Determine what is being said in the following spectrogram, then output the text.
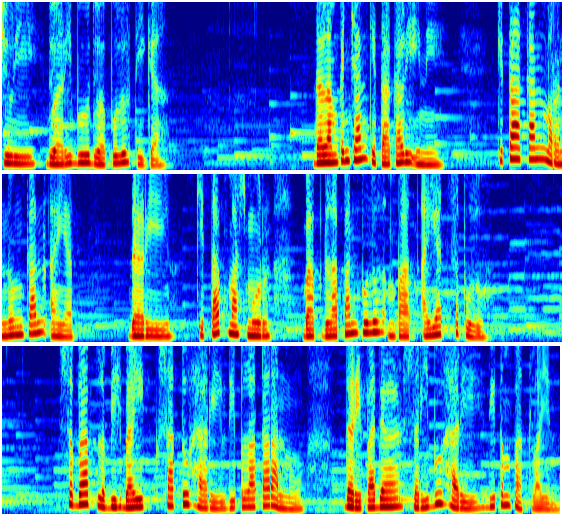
Juli 2023. Dalam Kencan kita kali ini, kita akan merenungkan ayat dari Kitab Mazmur bab 84 ayat 10 sebab lebih baik satu hari di pelataranmu daripada seribu hari di tempat lain.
